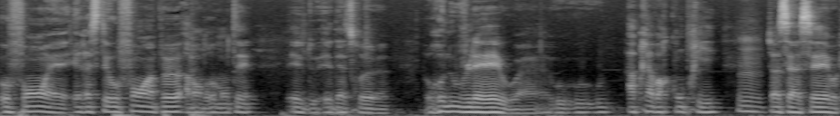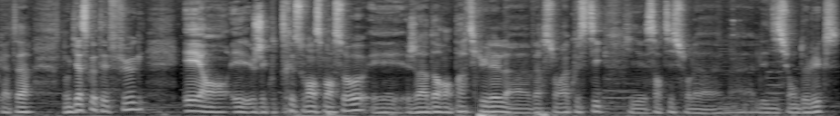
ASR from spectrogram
au, fond et, rester au fond un peu avant de remonter et d'être renouvelé ou, euh, ou- après avoir compris. Mm. Tu vois, c'est assez évocateur. Donc il y a ce côté de fugue et, en- et j'écoute très souvent ce morceau et j'adore en particulier la version acoustique qui est sortie sur l'édition Deluxe.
